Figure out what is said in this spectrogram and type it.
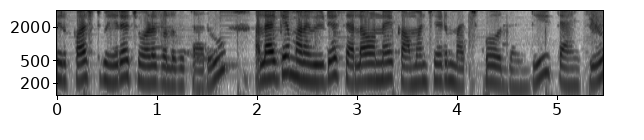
మీరు ఫస్ట్ మీరే చూడగలుగుతారు. అలాగే మన వీడియోస్ ఎలా ఉన్నాయో కామెంట్ చేయడం మర్చిపోవద్దండి. Thank you.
